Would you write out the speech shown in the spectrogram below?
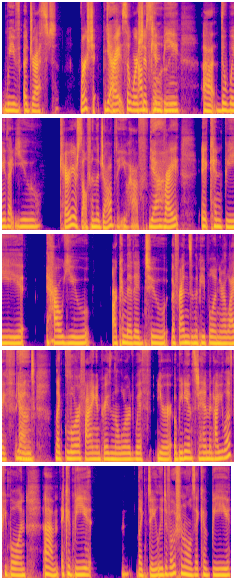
we've addressed worship Yeah, right? So worship can be uh, the way that you carry yourself in the job that you have yeah. right? It can be how you are committed to the friends and the people in your life Yeah. and like glorifying and praising the lord with your obedience to him and how you love people. And um, it could be like daily devotionals. It could be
